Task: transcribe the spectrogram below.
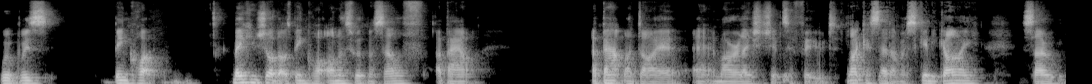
was being quite making sure that I was being quite honest with myself about about my diet and my relationship to food. Like I said, I'm a skinny guy, so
